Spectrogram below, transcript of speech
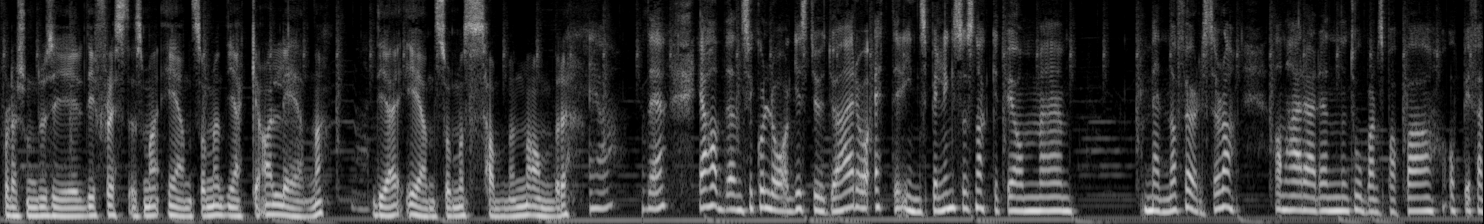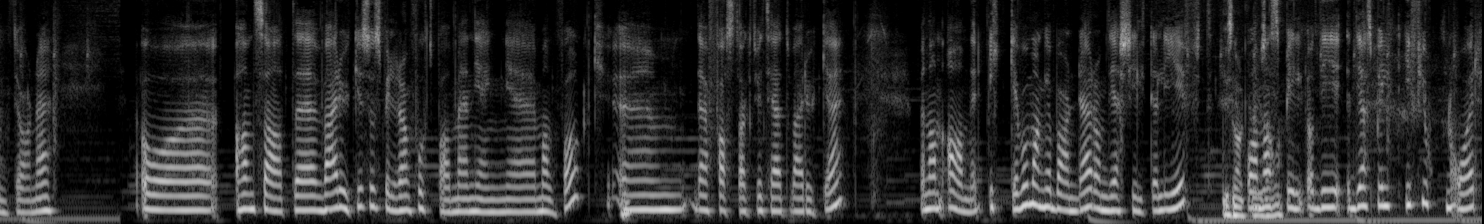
For det er som du sier, de fleste som er ensomme, de er ikke alene. De er ensomme sammen med andre. Ja, det. Jeg hadde en psykolog i studio her, og etter innspilling så snakket vi om eh, menn og følelser. da. Han her er en tobarnspappa oppe i 50-årene. Og han sa at eh, hver uke så spiller han fotball med en gjeng eh, mannfolk. Um, det er fast aktivitet hver uke. Men han aner ikke hvor mange barn det er, om de er skilt eller gift. De Og, han har spilt, og de, de har spilt i 14 år.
